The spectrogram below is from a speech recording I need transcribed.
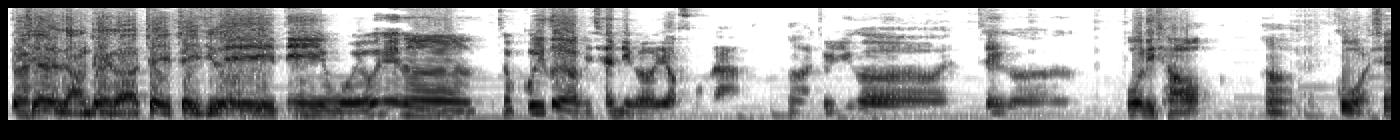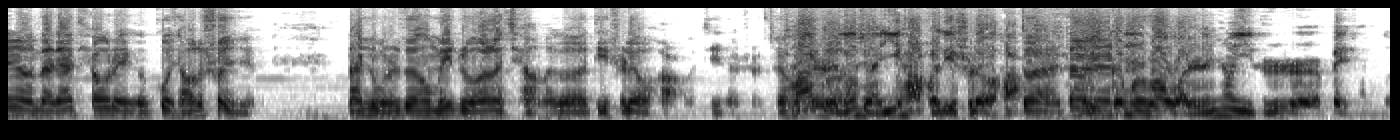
对接着讲这个这这一集的游戏。第五游戏呢，就规则要比前几个要复杂啊，就一个这个玻璃桥啊过，先让大家挑这个过桥的顺序。男主是最后没辙了，抢了个第十六号，我记得是最后他是能选一号和第十六号。对，但有一是哥们儿说，我人生一直是被选择，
